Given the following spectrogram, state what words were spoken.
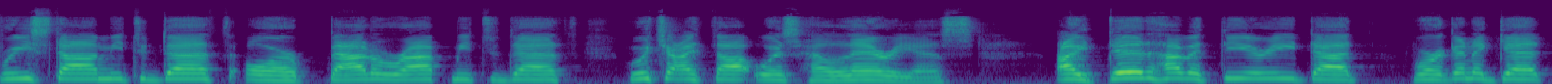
freestyle me to death or battle rap me to death, which I thought was hilarious. I did have a theory that we're gonna get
